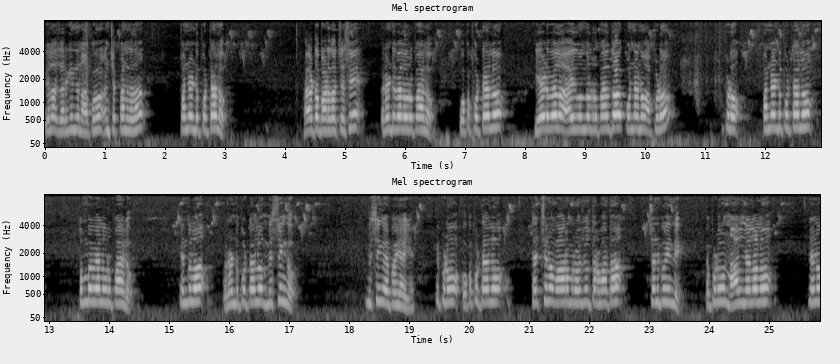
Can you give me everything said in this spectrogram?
ఇలా జరిగింది నాకు అని చెప్పాను కదా. పన్నెండు పొట్టాలు. ఆటో బాడగ వచ్చేసి రెండు వేల రూపాయలు. ఒక పొట్టాలు ఏడు వేల ఐదు వందల రూపాయలతో కొన్నాను అప్పుడు. ఇప్పుడు పన్నెండు పుట్టాలు తొంభై వేల రూపాయలు. ఇందులో రెండు పుట్టాలు మిస్సింగ్. మిస్సింగ్ అయిపోయాయి. ఇప్పుడు ఒక పుట్టాలు తెచ్చిన వారం రోజుల తర్వాత చనిపోయింది. ఇప్పుడు నాలుగు నెలలు నేను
